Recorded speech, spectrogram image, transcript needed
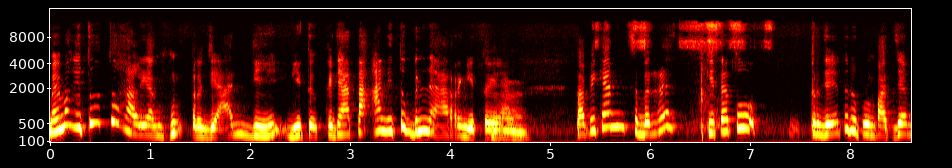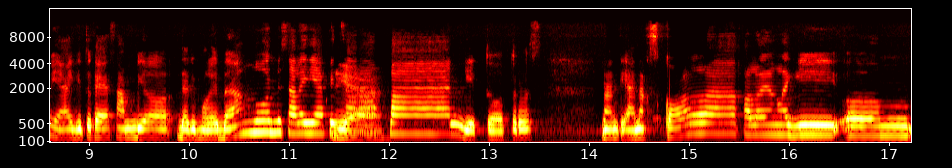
memang itu tuh hal yang terjadi gitu. Kenyataan itu benar gitu ya. Hmm. tapi kan sebenarnya kita tuh kerjanya tuh 24 jam ya gitu. Kayak sambil dari mulai bangun misalnya nyiapin yeah. sarapan gitu. Terus nanti anak sekolah kalau yang lagi um,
